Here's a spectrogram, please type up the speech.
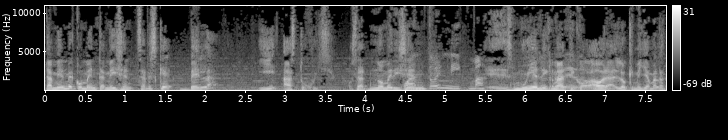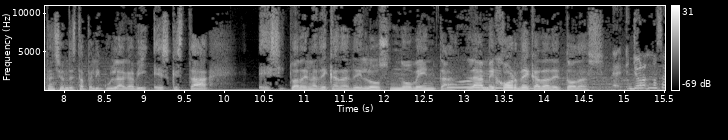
también me comentan, me dicen, ¿sabes qué? Vela y haz tu juicio. O sea, no me dicen... ¿Cuánto enigma? Es muy enigmático. Ahora, lo que me llama la atención de esta película, Gaby, es que está eh, situada en la década de los 90, la mejor década de todas. Eh, yo no sé,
